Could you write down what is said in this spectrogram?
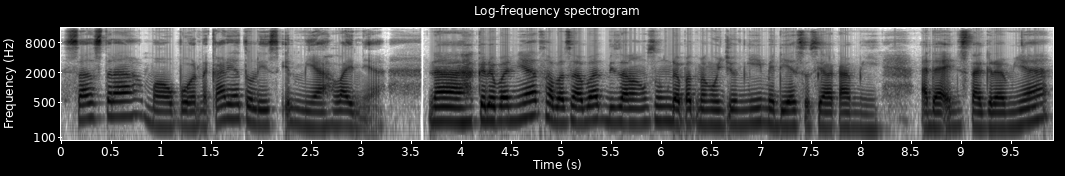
sastra, maupun karya tulis ilmiah lainnya. Nah, ke depannya sahabat-sahabat bisa langsung dapat mengunjungi media sosial kami. Ada Instagramnya,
